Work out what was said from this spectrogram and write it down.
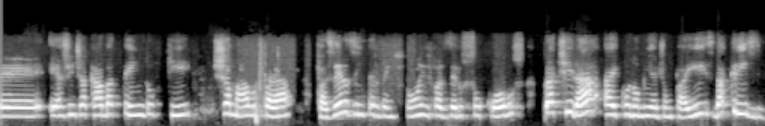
É, e a gente acaba tendo que chamá-lo para fazer as intervenções e fazer os socorros para tirar a economia de um país da crise.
